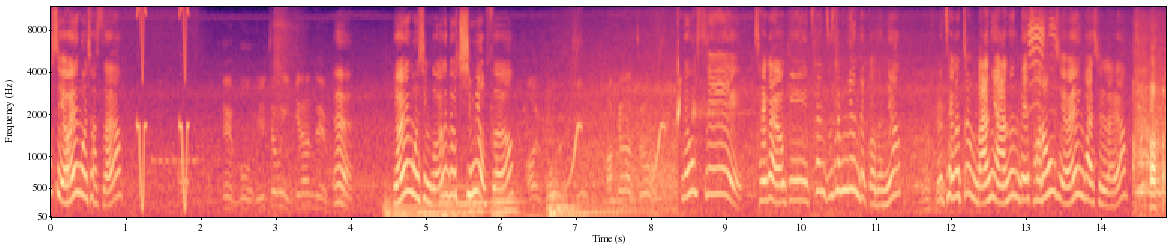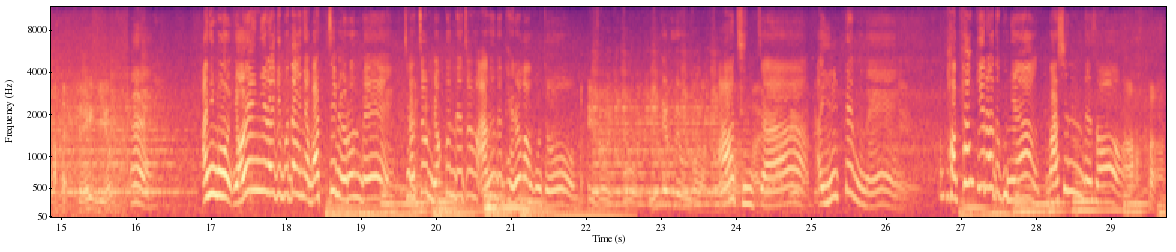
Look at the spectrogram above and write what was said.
혹시 여행 오셨어요? 네, 뭐 일정이 있긴 한데 예. 네. 여행 오신 거예요? 근데 왜 짐이 없어요? 아, 뭐 맡겨놨죠. 근데 혹시 제가 여기 산지 3년 됐거든요? 근데 제가 좀 많이 아는데 저랑 혹시 여행 가실래요? 여행이요? 네. 아니 뭐 여행이라기보다 그냥 맛집 이런데 제가 좀 몇 군데 좀 아는데 데려가고 좀. 아니, 저뭐일 때문에 온 거라서. 아 진짜 아, 네, 아일 때문에 밥 한 끼라도 그냥 맛있는 데서 아,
